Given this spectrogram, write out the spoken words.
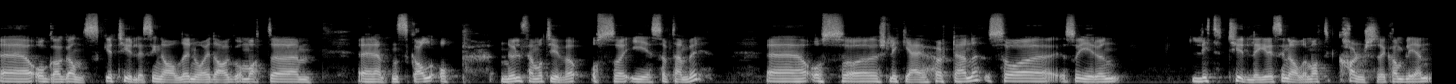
Eh, og ga ganske tydelige signaler nå i dag om at eh, renten skal opp 0,25 også i september. Eh, og så, slik jeg hørte henne, så, så gir hun litt tydeligere signaler om at kanskje det kan bli en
